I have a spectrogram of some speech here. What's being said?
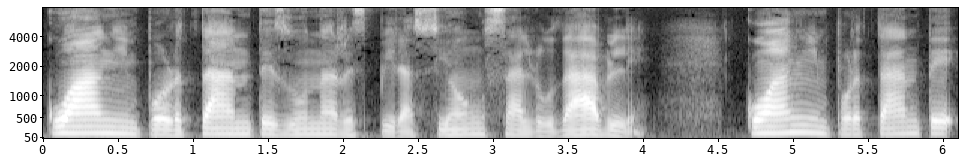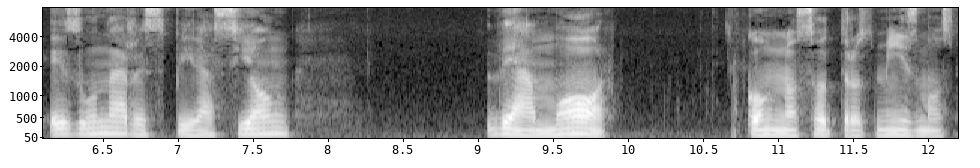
Cuán importante es una respiración saludable. Cuán importante es una respiración de amor con nosotros mismos.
